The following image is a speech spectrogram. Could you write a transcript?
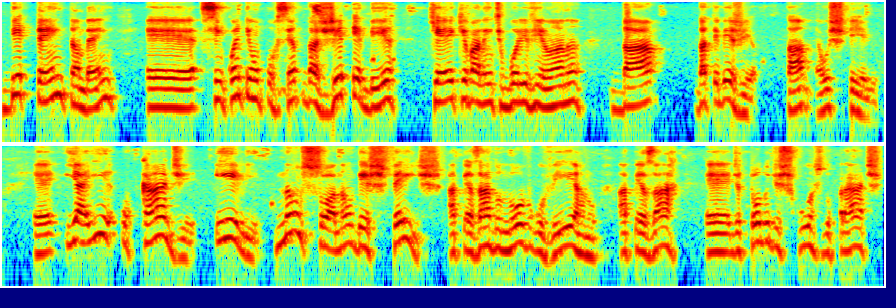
detém também é, 51% da GTB, que é a equivalente boliviana da, da TBG, tá? É o espelho. É, e aí o CAD, ele não só não desfez, apesar do novo governo, apesar é, de todo o discurso do Prat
